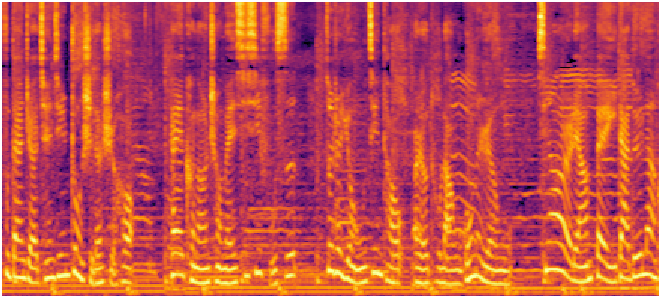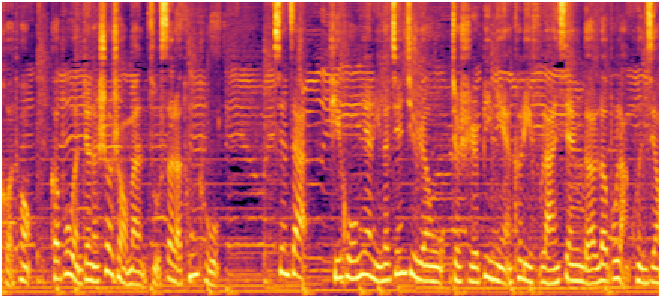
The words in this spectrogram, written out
负担着千斤重石的时候，他也可能成为西西弗斯，做着永无尽头而又徒劳无功的任务。新奥尔良被一大堆烂合同和不稳定的射手们阻塞了通途，现在鹈鹕面临的艰巨任务就是避免克利夫兰陷入的勒布朗困境。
